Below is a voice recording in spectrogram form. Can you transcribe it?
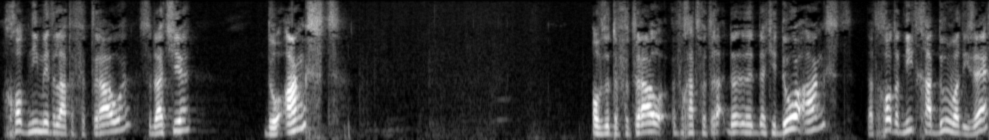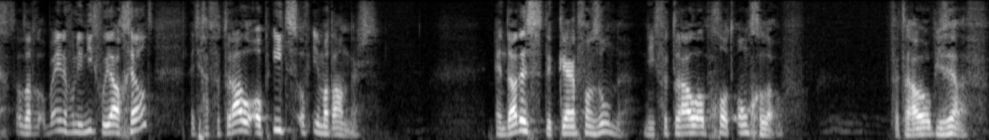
God niet meer te laten vertrouwen, zodat je door angst, of door te vertrouwen, gaat vertrouwen, dat je door angst, dat God het niet gaat doen wat hij zegt, of dat het op een of andere manier niet voor jou geldt, dat je gaat vertrouwen op iets of iemand anders. En dat is de kern van zonde. Niet vertrouwen op God, ongeloof. Vertrouwen op jezelf.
